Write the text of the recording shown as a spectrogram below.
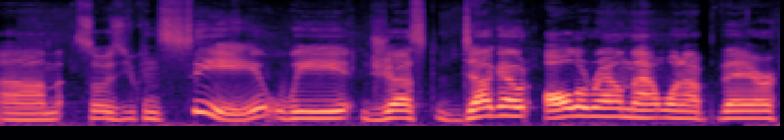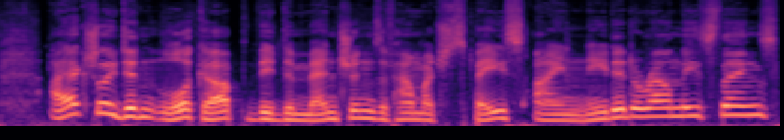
Um, so as you can see, we just dug out all around that one up there. I actually didn't look up the dimensions of how much space I needed around these things.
